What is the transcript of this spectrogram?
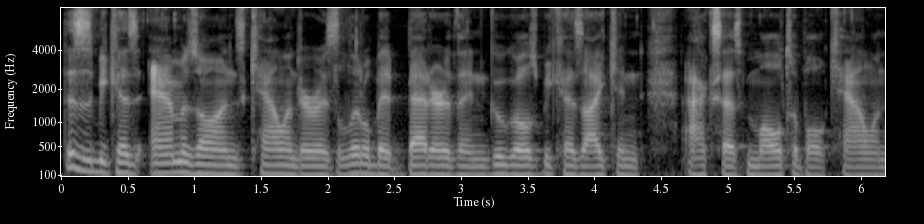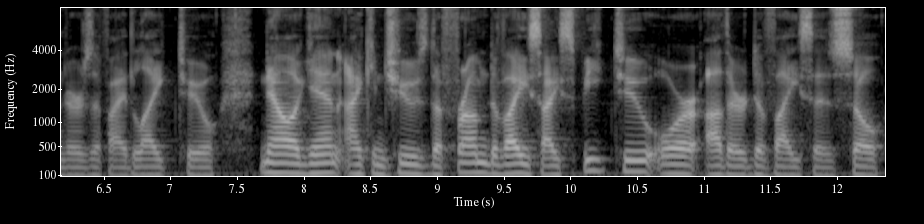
this is because Amazon's calendar is a little bit better than Google's because I can access multiple calendars if I'd like to. Now again, I can choose the from device I speak to or other devices. So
